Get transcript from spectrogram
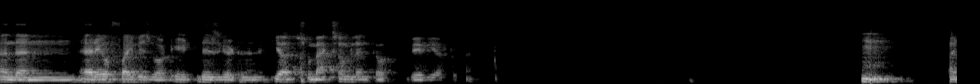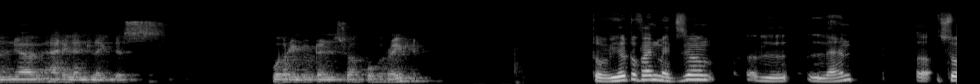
And then array of five is what eight, this is greater than it. Yeah, so maximum length of wave we have to find. Hmm. And you have array length like this, four into ten is to four, right? So we have to find maximum uh, length. Uh, so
